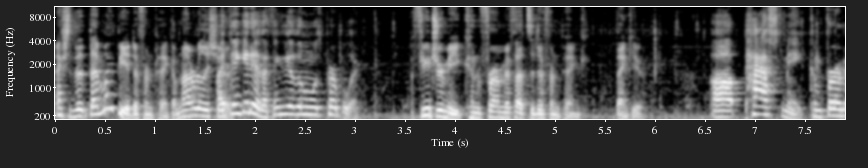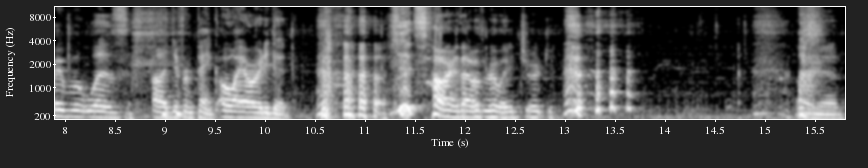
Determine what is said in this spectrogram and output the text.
Actually, that, that might be a different pink. I'm not really sure. I think it is. I think the other one was purpler. Future me, confirm if that's a different pink. Thank you. Uh, past me. Confirm if it was a different pink. Oh, I already did. Sorry, that was really jerky. Oh man.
